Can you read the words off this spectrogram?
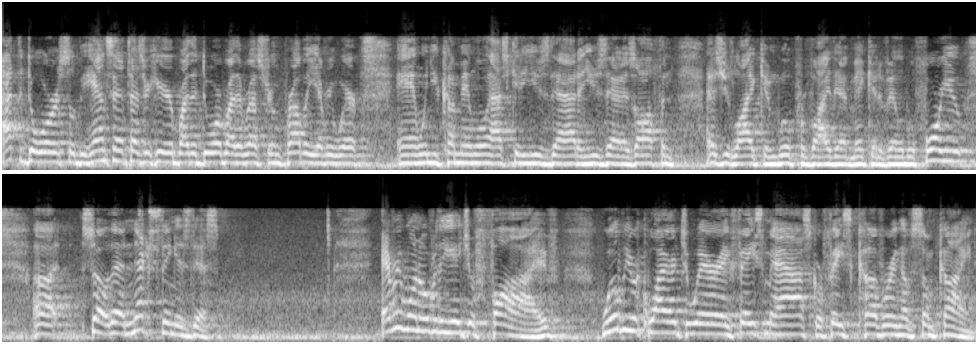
at the door. So there'll be hand sanitizer here by the door, by the restroom, probably everywhere. And when you come in, we'll ask you to use that and use that as often as you'd like, and we'll provide that, make it available for you. Uh, so the next thing is this. Everyone over the age of five will be required to wear a face mask or face covering of some kind.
